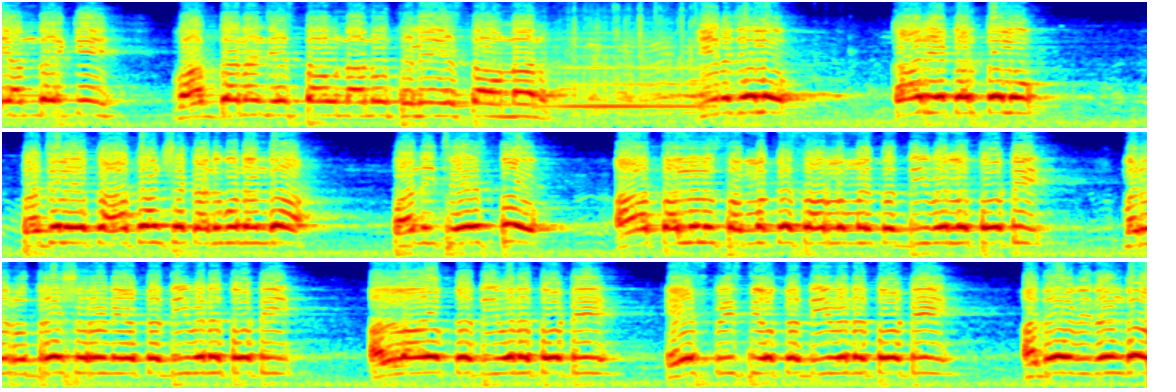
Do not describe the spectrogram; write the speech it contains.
మీ అందరికీ వాగ్దానం చేస్తా ఉన్నాను తెలియజేస్తా ఉన్నాను. ఈ ప్రజలు కార్యకర్తలు ప్రజల యొక్క ఆకాంక్షకు అనుగుణంగా పని చేస్తూ ఆ తల్లులు సమ్మక్క సారలమ్మ యొక్క దీవెనలతోటి మరి రుద్రేశ్వరుని యొక్క దీవెనతోటి అల్లా యొక్క దీవెనతోటి ఏసుక్రీస్తు యొక్క దీవెనతోటి అదే విధంగా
